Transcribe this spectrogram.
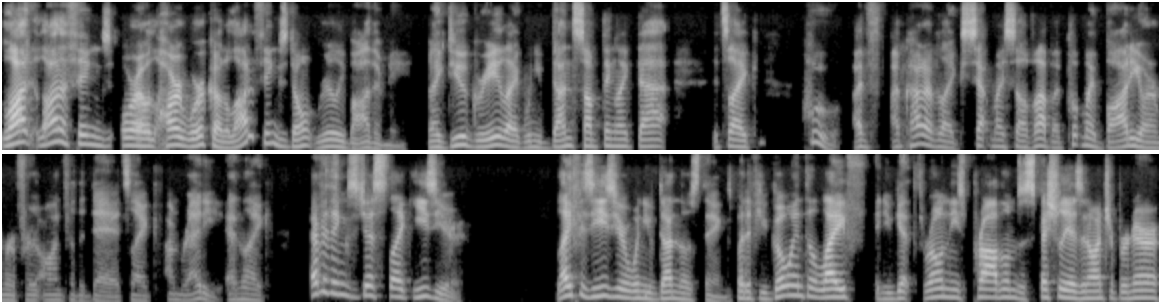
a lot, a lot of things or a hard workout, a lot of things don't really bother me. Like, do you agree? Like when you've done something like that, it's like, whew, I've I've kind of like set myself up. I put my body armor for on for the day. It's like I'm ready. And like everything's just like easier life is easier when you've done those things. But if you go into life and you get thrown these problems, especially as an entrepreneur,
